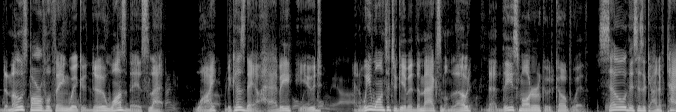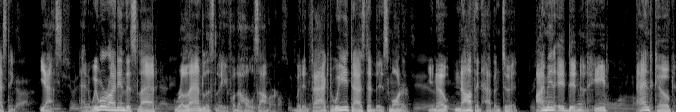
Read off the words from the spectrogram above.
The most powerful thing we could do was this sled. Why? Because they are heavy, huge, and we wanted to give it the maximum load that this motor could cope with. So this is a kind of testing. Yes, and we were riding this sled relentlessly for the whole summer. But in fact, we tested this motor. You know, nothing happened to it. I mean, it did not heat and coped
